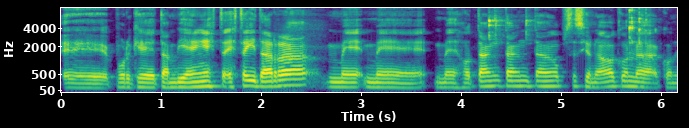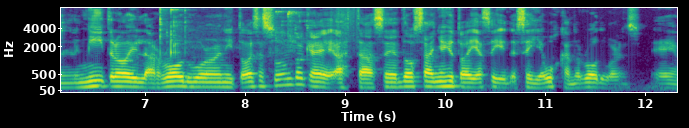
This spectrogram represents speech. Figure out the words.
eh, porque también esta, esta guitarra me, me, me, dejó tan, tan, tan obsesionado con, la, con el Nitro y la Roadworn y todo ese asunto que hasta hace dos años yo todavía seguía, seguía buscando Roadworns. Eh,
